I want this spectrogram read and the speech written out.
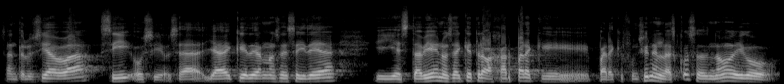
Santa Lucía va, sí o sí. O sea, ya hay que darnos esa idea y está bien. O sea, hay que trabajar para que, para que funcionen las cosas, ¿no? Digo,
